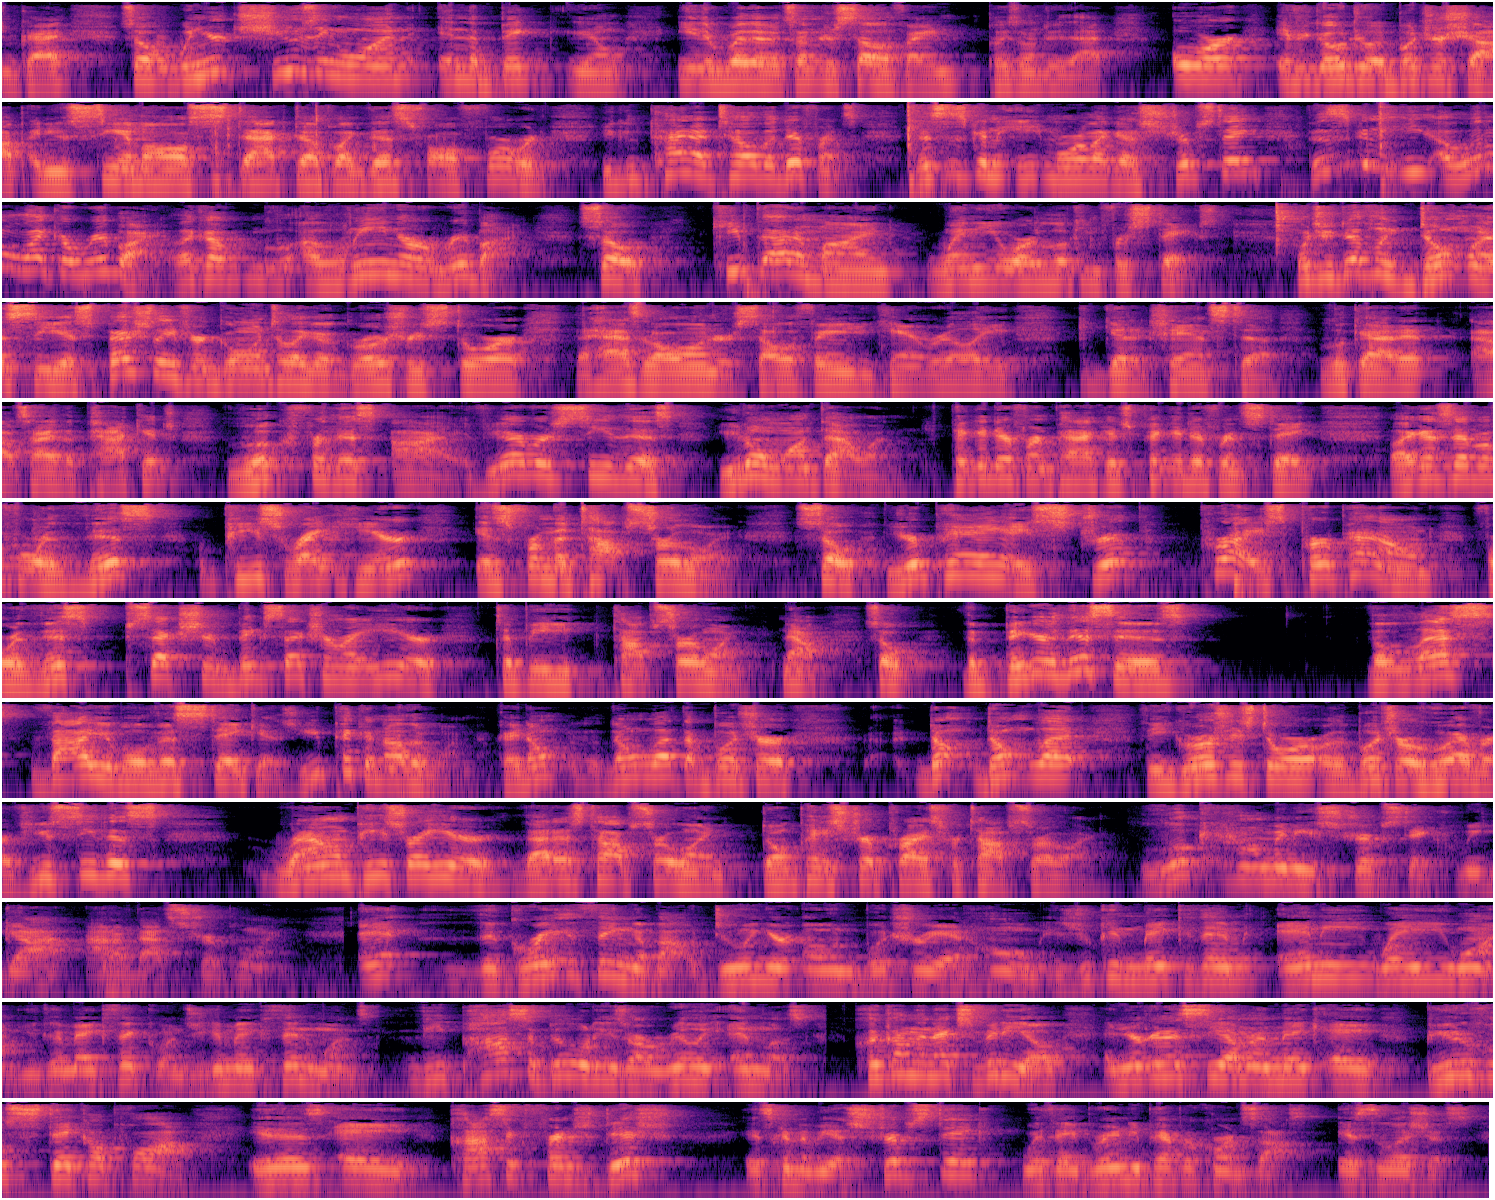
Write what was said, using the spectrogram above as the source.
Okay. So when you're choosing one in the big, you know, either whether it's under cellophane, please don't do that, or if you go to a butcher shop and you see them all stacked up like this, fall forward, you can kind of tell the difference. This is going to eat more like a strip steak. This is going to eat a little like a ribeye, like a, a leaner ribeye. So keep that in mind when you are looking for steaks. What you definitely don't want to see, especially if you're going to like a grocery store that has it all under cellophane, you can't really get a chance to look at it outside the package, look for this eye. If you ever see this, you don't want that one. Pick a different package, pick a different steak. Like I said before, this piece right here is from the top sirloin. So you're paying a strip price per pound for this section, big section right here to be top sirloin. Now, so the bigger this is, the less valuable this steak is. You pick another one, okay? Don't, don't let the butcher, don't, don't let the grocery store or the butcher or whoever, if you see this round piece right here, that is top sirloin. Don't pay strip price for top sirloin. Look how many strip steaks we got out of that strip loin. And the great thing about doing your own butchery at home is you can make them any way you want. You can make thick ones, you can make thin ones. The possibilities are really endless. Click on the next video and you're gonna see I'm gonna make a beautiful steak au poivre. It is a classic French dish. It's gonna be a strip steak with a brandy peppercorn sauce. It's delicious.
